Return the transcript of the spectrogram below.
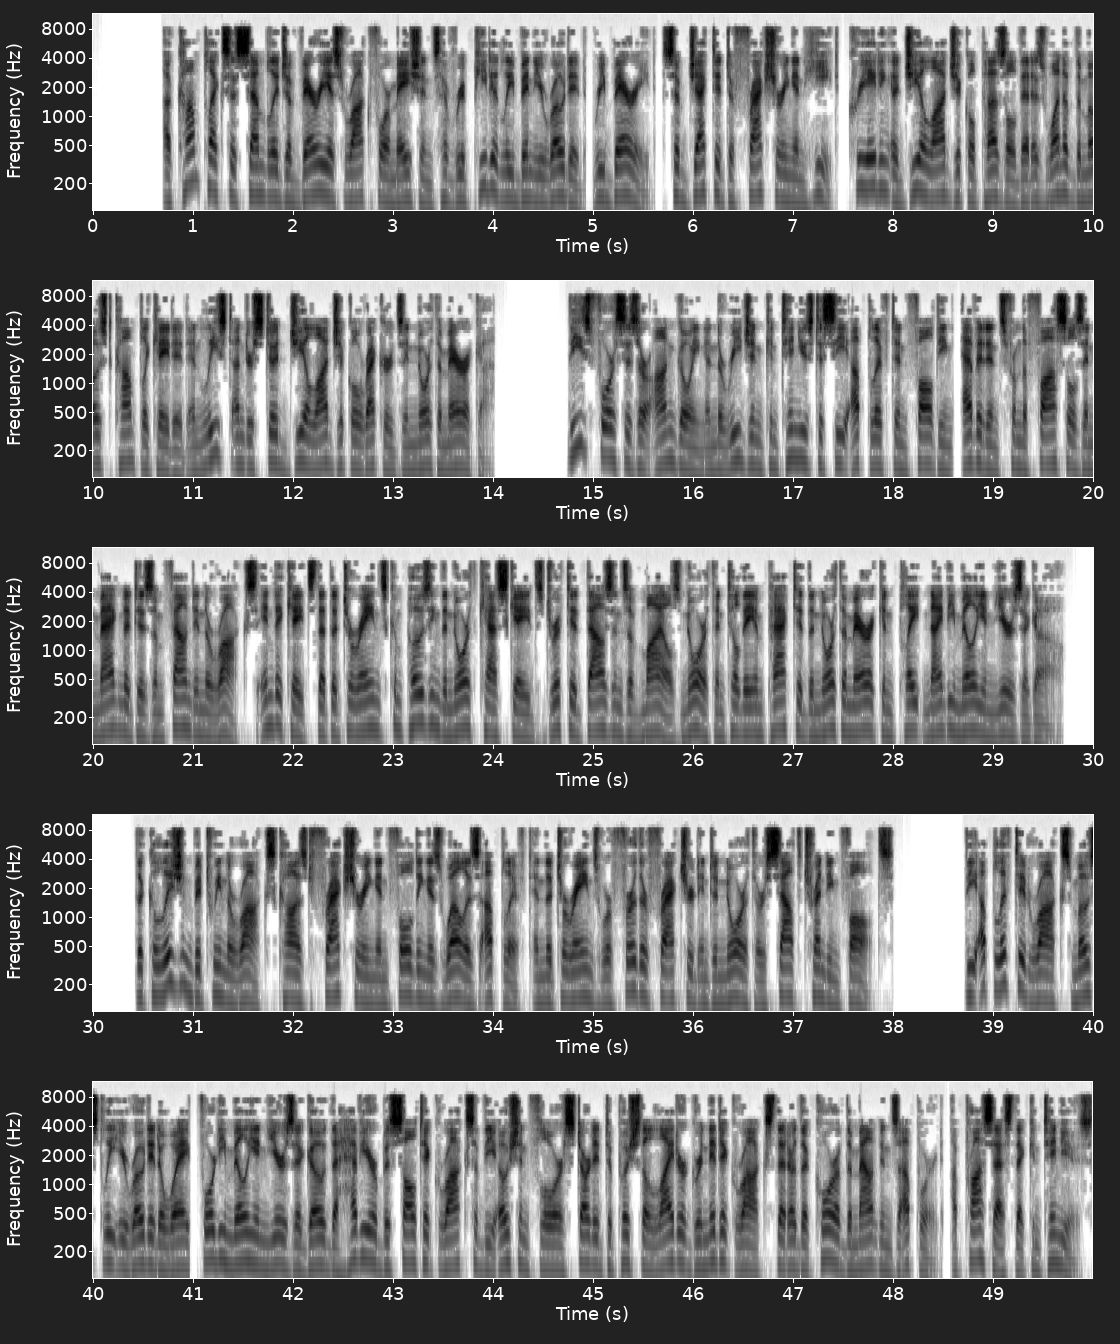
A complex assemblage of various rock formations have repeatedly been eroded, reburied, subjected to fracturing and heat, creating a geological puzzle that is one of the most complicated and least understood geological records in North America. These forces are ongoing and the region continues to see uplift and faulting. Evidence from the fossils and magnetism found in the rocks indicates that the terrains composing the North Cascades drifted thousands of miles north until they impacted the North American plate 90 million years ago. The collision between the rocks caused fracturing and folding as well as uplift and the terrains were further fractured into north or south trending faults. The uplifted rocks mostly eroded away. 40 million years ago, the heavier basaltic rocks of the ocean floor started to push the lighter granitic rocks that are the core of the mountains upward, a process that continues.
